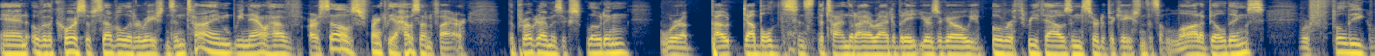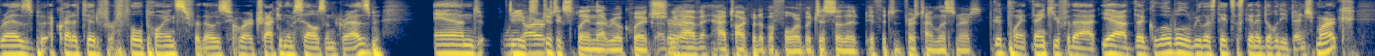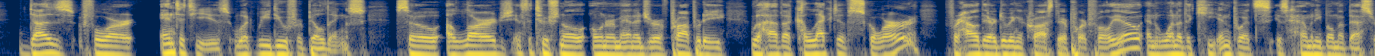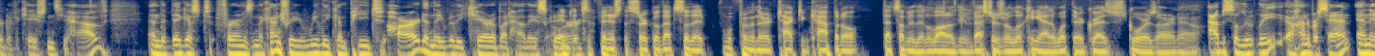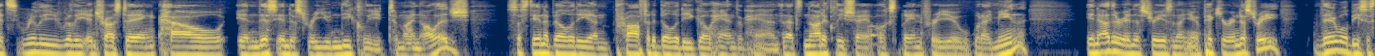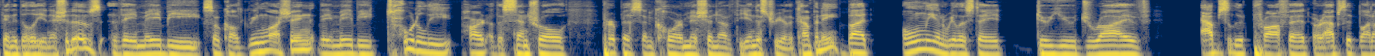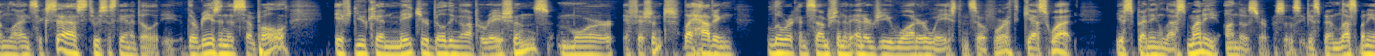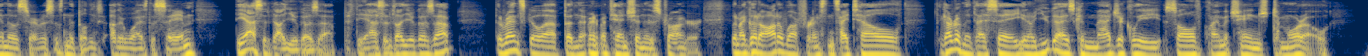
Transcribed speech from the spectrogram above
And over the course of several iterations in time, we now have ourselves, frankly, a house on fire. The program is exploding. We're about doubled since the time that I arrived about eight years ago. We have over 3,000 certifications. That's a lot of buildings. We're fully GRESB accredited for full points for those who are tracking themselves in GRESB. And we are, just explain that real quick? Sure. We haven't had talked about it before, but just so that if it's first time listeners. Good point. Thank you for that. Yeah, the Global Real Estate Sustainability Benchmark does for entities what we do for buildings. So, a large institutional owner manager of property will have a collective score for how they're doing across their portfolio. And one of the key inputs is how many BOMA Best certifications you have. And the biggest firms in the country really compete hard and they really care about how they score. And to finish the circle, that's so that from when they're attracting capital, that's something that a lot of the investors are looking at what their GRESB scores are now. Absolutely, 100%. And it's really, really interesting how, in this industry, uniquely to my knowledge, sustainability and profitability go hand in hand. And that's not a cliche. I'll explain for you what I mean. In other industries, and you know, pick your industry, there will be sustainability initiatives. They may be so called greenwashing, they may be totally part of the central purpose and core mission of the industry or the company. But only in real estate do you drive absolute profit or absolute bottom line success through sustainability? The reason is simple. If you can make your building operations more efficient by having lower consumption of energy, water, waste, and so forth, guess what? You're spending less money on those services. If you spend less money on those services and the building's otherwise the same, the asset value goes up. If the asset value goes up, the rents go up and the rent retention is stronger. When I go to Ottawa, for instance, I tell the government, I say, you know, you guys can magically solve climate change tomorrow.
